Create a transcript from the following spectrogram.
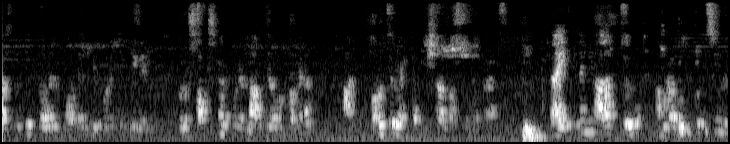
রাজনৈতিক দলের মতের বিপরীতে গেলে কোনো সংস্কার করে লাভ যেমন হবে না। আর খরচেরও একটা বিশাল বাস্তবতা আছে। তাই এটা নিয়ে আলাপ চলবে আমরা বোধ করছি যে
